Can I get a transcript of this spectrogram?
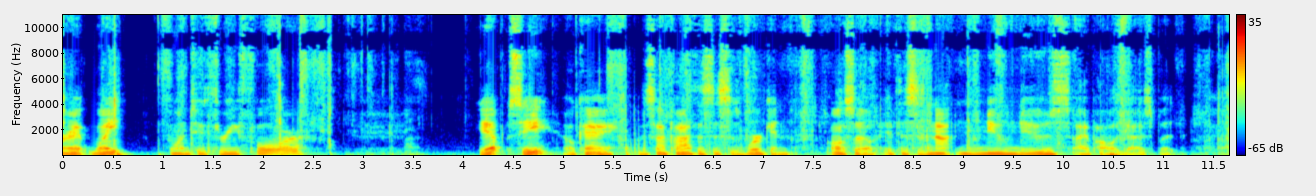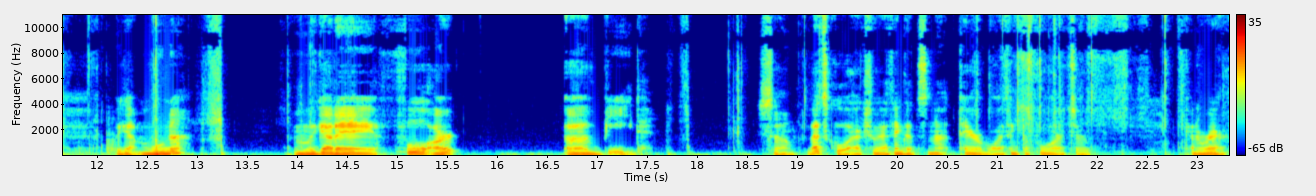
All right, white. One, two, three, four. Yep, see? Okay. This hypothesis is working. Also, if this is not new news, I apologize, but we got Muna. And we got a full art of Bede. So that's cool, actually. I think that's not terrible. I think the full arts are kind of rare.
